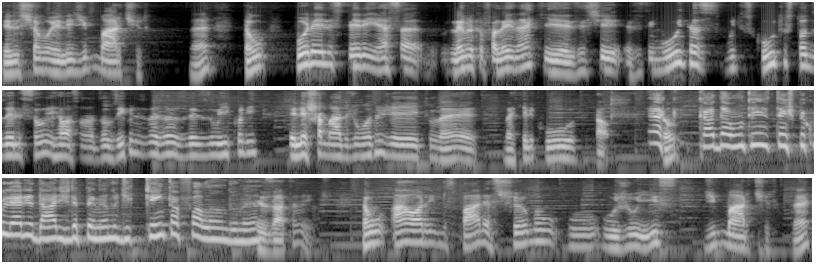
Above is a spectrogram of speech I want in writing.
eles chamam ele de mártir. Né? Então, por eles terem essa. Lembra que eu falei, né? Que existe, existem muitas, muitos cultos, todos eles são relacionados aos ícones, mas às vezes o ícone ele é chamado de um outro jeito, né? Naquele culto e tal. É, então, cada um tem, tem as peculiaridades dependendo de quem tá falando, né? Exatamente. Então, a Ordem dos Párias chamam o, o juiz de mártir, né?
